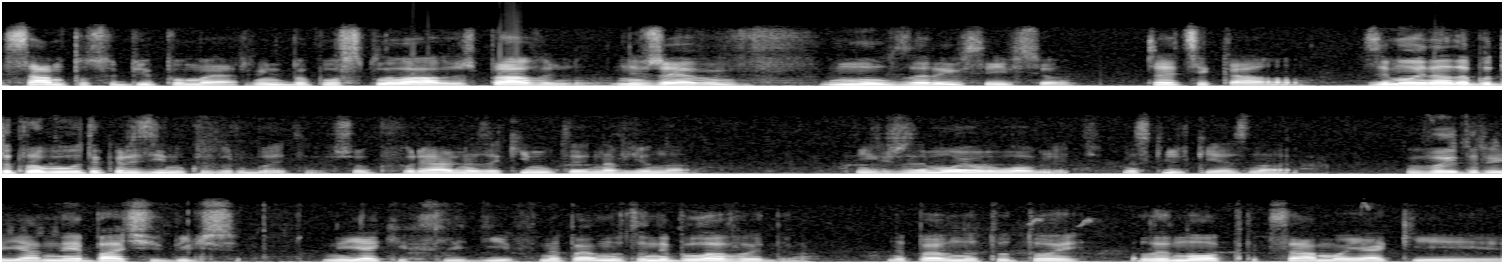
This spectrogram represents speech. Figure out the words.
сам по собі помер. Він би повспливав ж, правильно. Невже в мул зарився і все. Це цікаво. Зимою треба буде пробувати корзинку зробити, щоб реально закинути на в'юна. Їх ж зимою ловлять, наскільки я знаю. Видри я не бачив більше. Ніяких слідів. Напевно, то не була видра. Напевно, то той линок, так само, як і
